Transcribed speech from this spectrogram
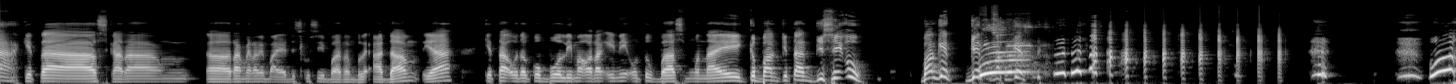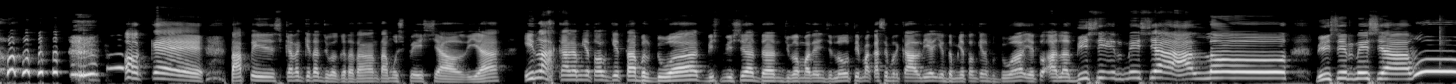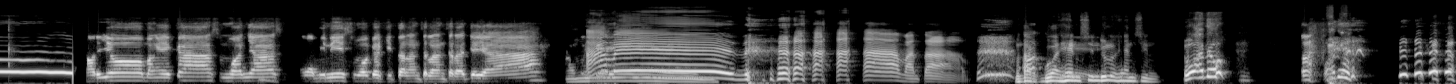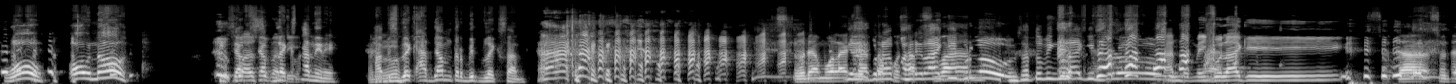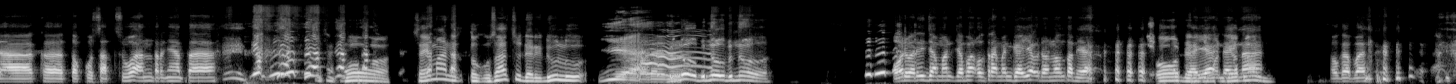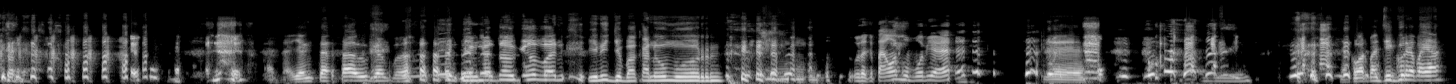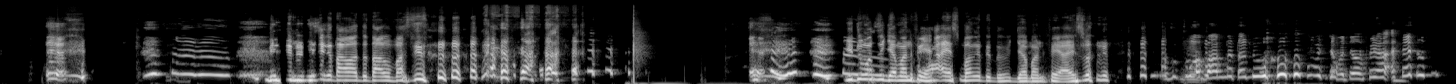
ya kita sekarang eh, rame-rame Pak ya diskusi bareng Black Adam ya. Kita udah kumpul lima orang ini untuk bahas mengenai kebangkitan DCU. Bangkit, git, bangkit. Oke, tapi sekarang kita juga kedatangan tamu spesial ya. Inilah kalian menyatukan kita berdua, di Indonesia dan juga Maria Angelo. Terima kasih buat kalian yang udah menyatukan kita berdua, yaitu adalah DC Indonesia. Halo, DC Indonesia. Woo! Mario, Bang Eka, semuanya malam ini semoga kita lancar-lancar aja ya. Amin. Mantap. Bentar, Oke. gua Hensin dulu Hensin. Waduh. Waduh. wow. Oh no. Siap-siap Black. Sun ini. Habis Black Adam terbit Black Sun. Sudah mulai Ya, berapa toko hari lagi, satsuan, bro? Satu minggu lagi, bro. Satu minggu lagi. Sudah sudah ke toko satsuan ternyata. Oh, saya mah anak tokusatsu dari dulu. Iya. Benul, benul, benul. Oh, berarti zaman zaman Ultraman Gaya udah nonton ya? Oh, dari Gaya, zaman-zaman. Oh, Gaban. Ada yang tak tahu Gaban. Yang nggak tahu kapan. Ini jebakan umur. Hmm, Udah ketahuan umurnya ya. yeah. Ya, keluar bajigur ya Pak ya. Di Indonesia ketawa tuh tahu pasti. itu masih zaman VHS banget itu, zaman VHS banget. Tua banget aduh. Coba-coba VHS.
